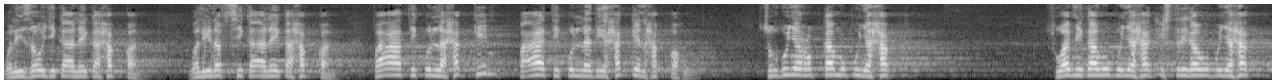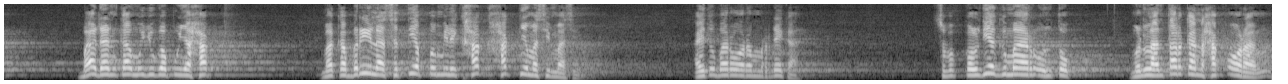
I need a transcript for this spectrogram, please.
wa li zawjika 'alaika haqqan, wa li nafsika 'alaika haqqan, fa'ati kulla haqqin, fa'ati kulladhi haqqin haqqahu." Sungguhnya Rabb kamu punya hak Suami kamu punya hak, istri kamu punya hak. Badan kamu juga punya hak. Maka berilah setiap pemilik hak haknya masing-masing. Ah, itu baru orang merdeka. Sebab kalau dia gemar untuk menelantarkan hak orang,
